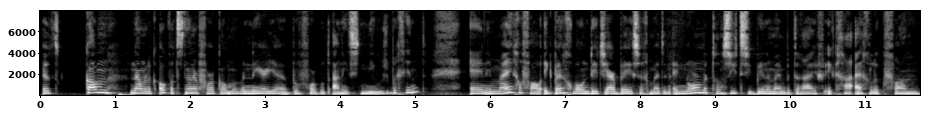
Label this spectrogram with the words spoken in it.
het kan namelijk ook wat sneller voorkomen wanneer je bijvoorbeeld aan iets nieuws begint. En in mijn geval, ik ben gewoon dit jaar bezig met een enorme transitie binnen mijn bedrijf. Ik ga eigenlijk van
